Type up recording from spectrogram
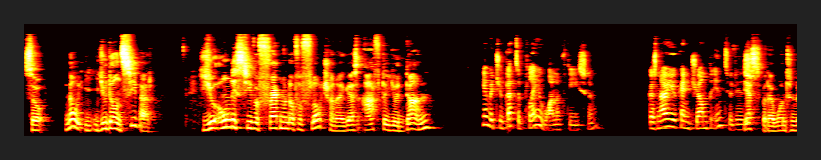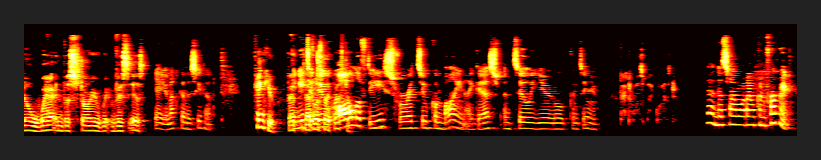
So, no, you don't see that. You only see the fragment of a flowchart, I guess, after you're done. Yeah, but you got to play one of these, no? Because now you can jump into this. Yes, but I want to know where in the story this is. Yeah, you're not going to see that. Thank you. That, you need to do all of these for it to combine, I guess, until you continue. That was my question. Yeah, that's not what I'm confirming.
